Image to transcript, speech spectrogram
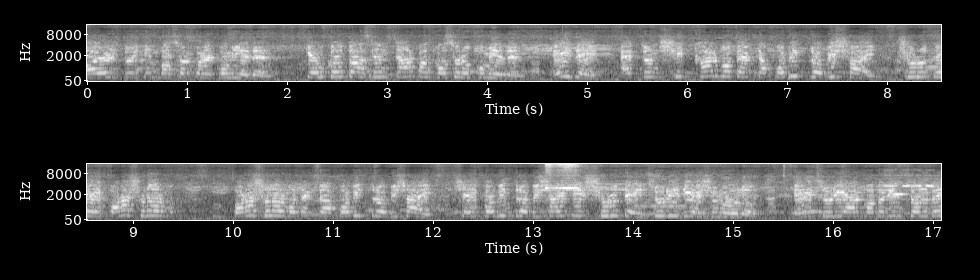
বয়স দুই তিন বছর করে কমিয়ে দেন। কেউ কেউ তো আছেন চার পাঁচ বছরও কমিয়ে দেন। এই যে একজন শিক্ষার মতো একটা পবিত্র বিষয়, শুরুতে পড়াশোনার পড়াশোনার মতো একটা পবিত্র বিষয়, সেই পবিত্র বিষয়টির শুরুতেই চুরি দিয়ে শুরু হলো। এই চুরি আর কতদিন চলবে?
